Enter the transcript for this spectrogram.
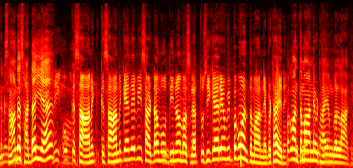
ਨੁਕਸਾਨ ਤੇ ਸਾਡਾ ਹੀ ਹੈ। ਨਹੀਂ ਉਹ ਕਿਸਾਨ ਕਿਸਾਨ ਕਹਿੰਦੇ ਵੀ ਸਾਡਾ ਮੋਦੀ ਨਾਲ ਮਸਲਾ ਤੁਸੀਂ ਕਹਿ ਰਹੇ ਹੋ ਵੀ ਭਗਵੰਤ ਮਾਨ ਨੇ ਬਿਠਾਏ ਨੇ। ਭਗਵੰਤ ਮਾਨ ਨੇ ਬਿਠਾਏ ਉਂਗਲ ਲਾ ਕੇ।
